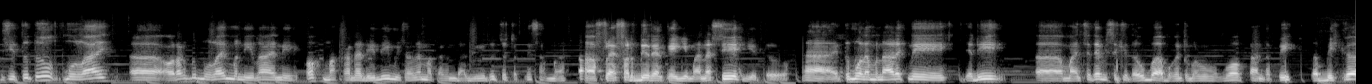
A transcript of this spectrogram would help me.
di situ tuh mulai uh, orang tuh mulai menilai nih, oh makanan ini misalnya makanan daging itu cocoknya sama uh, flavor bir yang kayak gimana sih gitu. Nah, itu mulai menarik nih. Jadi uh, mindsetnya bisa kita ubah, bukan cuma membawakan, tapi lebih ke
